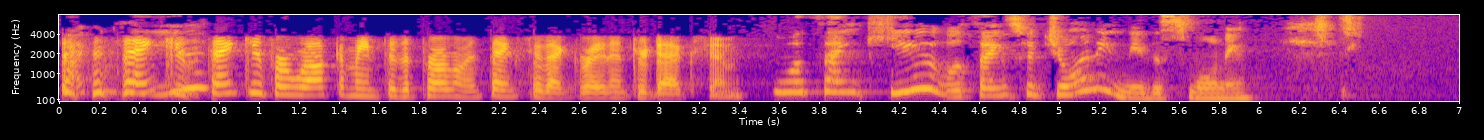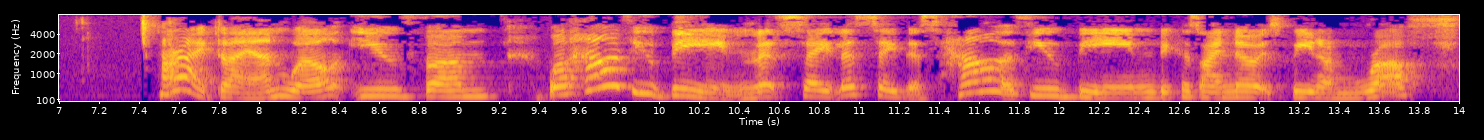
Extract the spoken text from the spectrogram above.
I thank you. you. Thank you for welcoming to the program, and thanks for that great introduction. Well, thank you. Well, thanks for joining me this morning. All right, Diane. Well, you've um, well, how have you been? Let's say let's say this. How have you been? Because I know it's been a rough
